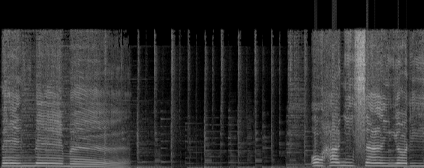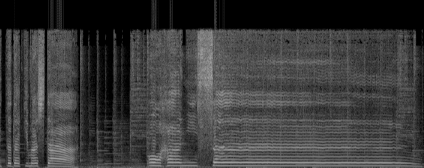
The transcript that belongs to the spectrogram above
ペンネーム。おはぎさんよりいただきました。おはぎさん。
